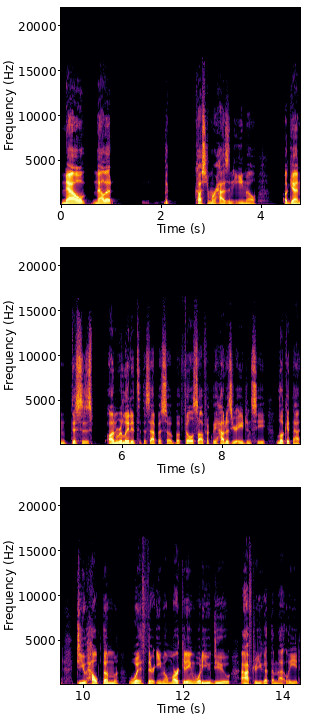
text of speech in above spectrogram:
Now now that the customer has an email, again, this is unrelated to this episode, but philosophically, how does your agency look at that? Do you help them with their email marketing? What do you do after you get them that lead?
